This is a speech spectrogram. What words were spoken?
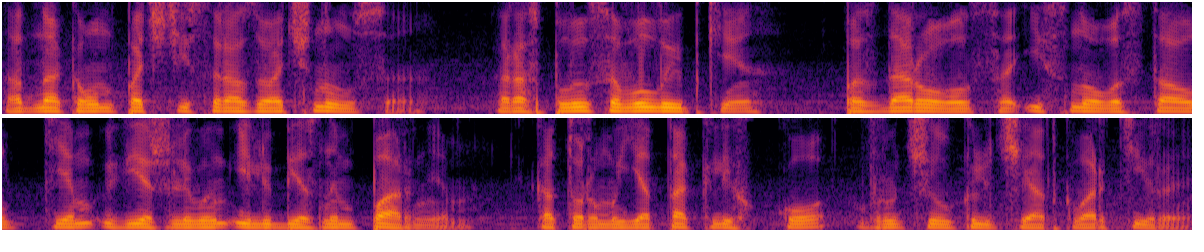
Однако он почти сразу очнулся, расплылся в улыбке, поздоровался и снова стал тем вежливым и любезным парнем, которому я так легко вручил ключи от квартиры.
